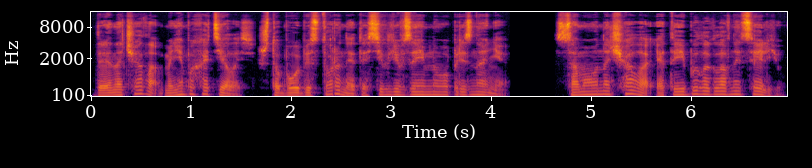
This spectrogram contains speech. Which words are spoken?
для начала, мне бы хотелось, чтобы обе стороны достигли взаимного признания. С самого начала это и было главной целью.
